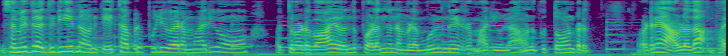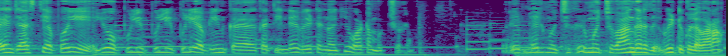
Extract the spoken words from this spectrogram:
சமயத்தில் திடீர்னு அவனுக்கு ஏத்தாப்புல புலி வர மாதிரியும் ஒருத்தனோட வாயை வந்து பொழந்து நம்மளை முழுங்கிடுற மாதிரியும்லாம் அவனுக்கு தோன்றது உடனே அவ்வளோதான் பயம் ஜாஸ்தியாக போய் ஐயோ புலி புலி புலி அப்படின்னு க கத்தின்ண்டே வீட்டை நோக்கி ஓட்டம் முடிச்சுடுறான் ஒரே மேல் மூச்சு கீழ்மூச்சு வாங்குறது. வீட்டுக்குள்ளே வரான்.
